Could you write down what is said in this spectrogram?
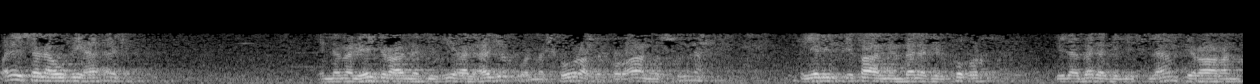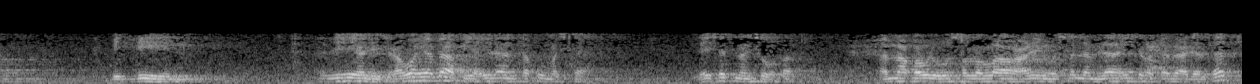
وليس له فيها أجر. إنما الهجرة التي فيها الأجر والمشهورة في القرآن والسنة هي الانتقال من بلد الكفر إلى بلد الإسلام فرارا بالدين. هذه هي الهجرة وهي باقية إلى أن تقوم الساعة. ليست منسوخة. أما قوله صلى الله عليه وسلم لا هجرة بعد الفتح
